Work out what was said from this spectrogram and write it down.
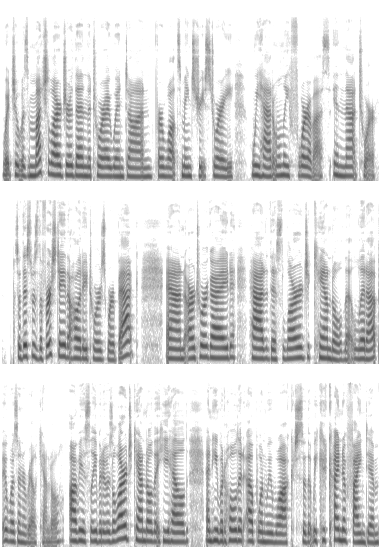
which it was much larger than the tour I went on for Walt's Main Street Story. We had only four of us in that tour. So, this was the first day that holiday tours were back, and our tour guide had this large candle that lit up. It wasn't a real candle, obviously, but it was a large candle that he held, and he would hold it up when we walked so that we could kind of find him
